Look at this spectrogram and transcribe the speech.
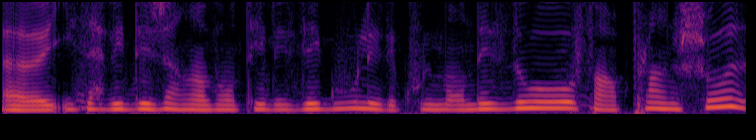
ils avaient déjà inventé les égouts, les écoulements des eaux, enfin plein de choses,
